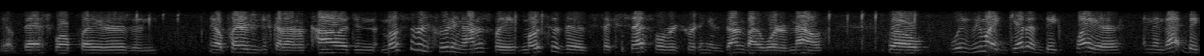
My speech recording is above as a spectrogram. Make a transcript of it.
you know basketball players and you know players who just got out of college. And most of the recruiting, honestly, most of the successful recruiting is done by word of mouth. So we we might get a big player, and then that big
